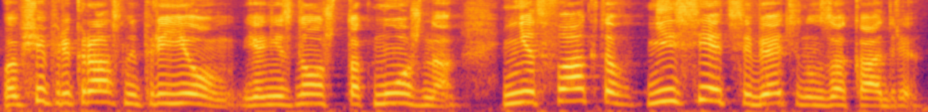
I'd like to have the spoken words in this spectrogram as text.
Вообще прекрасный прием. Я не знала, что так можно. Нет фактов, не сеть себя тяну за кадре.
